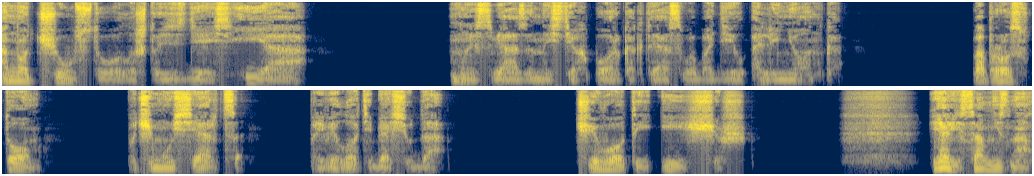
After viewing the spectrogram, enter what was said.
Оно чувствовало, что здесь я. Мы связаны с тех пор, как ты освободил олененка. Вопрос в том, почему сердце привело тебя сюда. Чего ты ищешь? Я и сам не знал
